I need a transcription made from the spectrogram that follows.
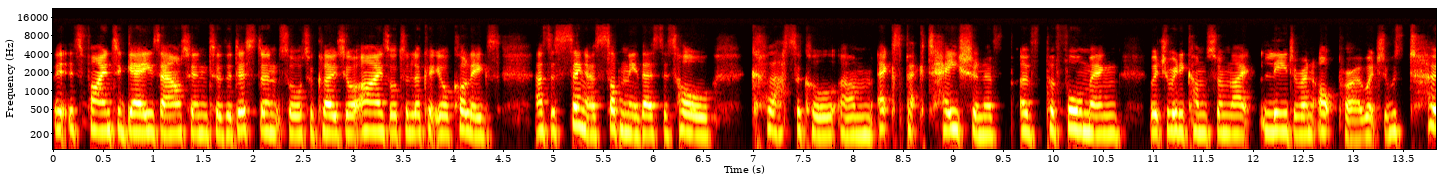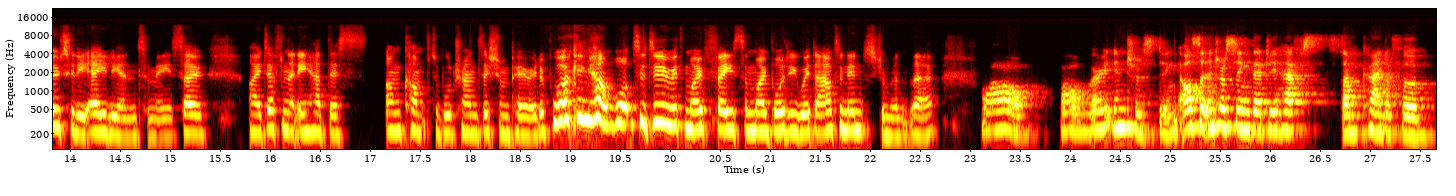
it's fine to gaze out into the distance or to close your eyes or to look at your colleagues. As a singer suddenly there's this whole classical um, expectation of of performing which really comes from like lieder and opera which was totally alien to me. So i definitely had this uncomfortable transition period of working out what to do with my face and my body without an instrument there. Wow. Wow. Very interesting. Also interesting that you have some kind of a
